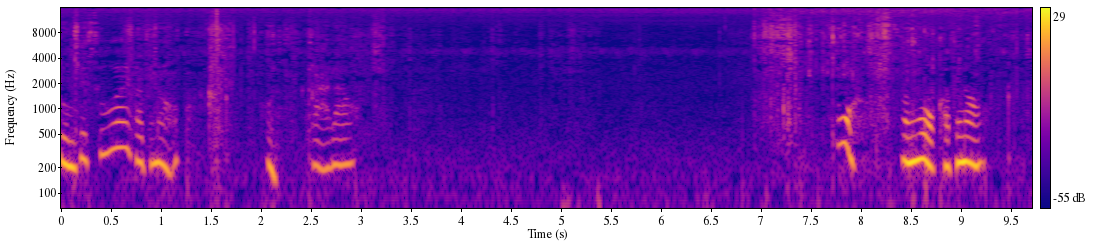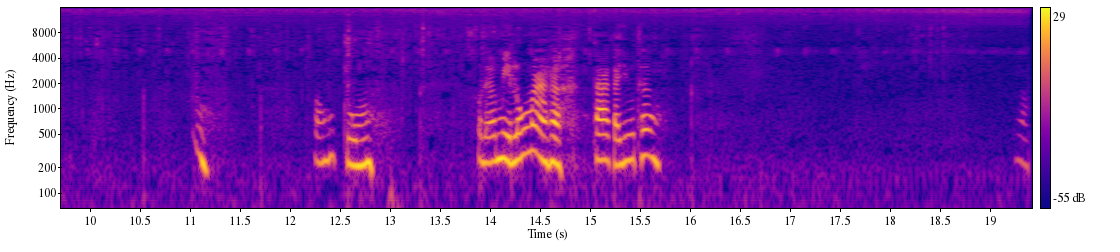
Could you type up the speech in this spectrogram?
จุ่มไปสวยค่ะพี่น้องหุ่นขาเราโอ้ ละโงกค่ะพี่น้องสองจุ่มเดี๋ยวมีลงมาค่ะ ตากับยูเทิงว่ะ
